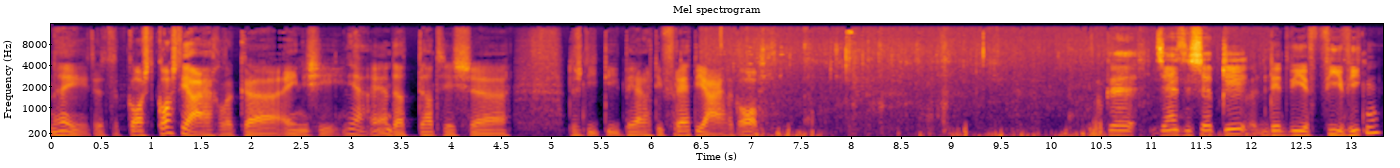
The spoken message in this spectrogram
Nee, het kost, kost je eigenlijk uh, energie. Ja. Hè? Dat, dat is, uh, dus die, die berg die fret die eigenlijk op. Oké, okay, Jensen Septi. Dit weer vier weken.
